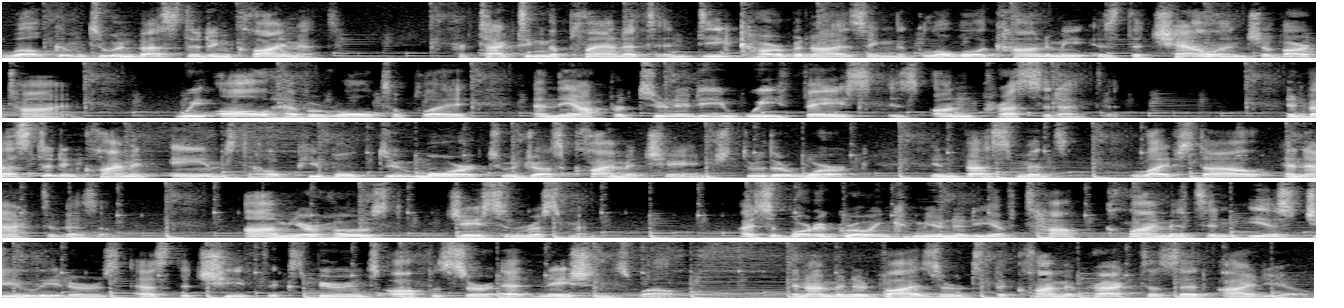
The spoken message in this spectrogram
Welcome to Invested in Climate. Protecting the planet and decarbonizing the global economy is the challenge of our time. We all have a role to play, and the opportunity we face is unprecedented. Invested in Climate aims to help people do more to address climate change through their work, investment, lifestyle, and activism. I'm your host, Jason Rissman. I support a growing community of top climate and ESG leaders as the Chief Experience Officer at Nationswell, and I'm an advisor to the climate practice at IDEO.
